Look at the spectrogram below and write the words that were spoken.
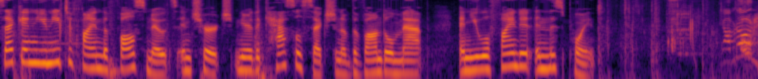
Second, you need to find the false notes in church near the castle section of the Vondel map, and you will find it in this point. Cabrón,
